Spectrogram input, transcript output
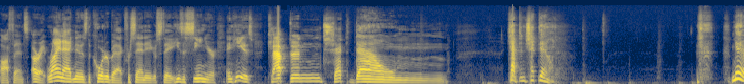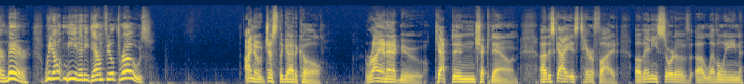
offense. All right, Ryan Agnew is the quarterback for San Diego State. He's a senior and he is captain check down. Captain, check down. Mayor, Mayor, we don't need any downfield throws. I know just the guy to call. Ryan Agnew, Captain Check Down. Uh, this guy is terrified of any sort of uh, leveling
